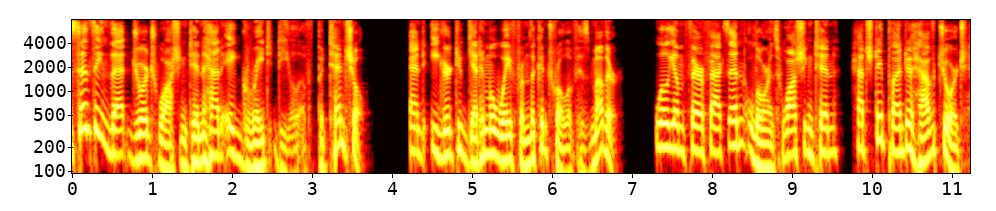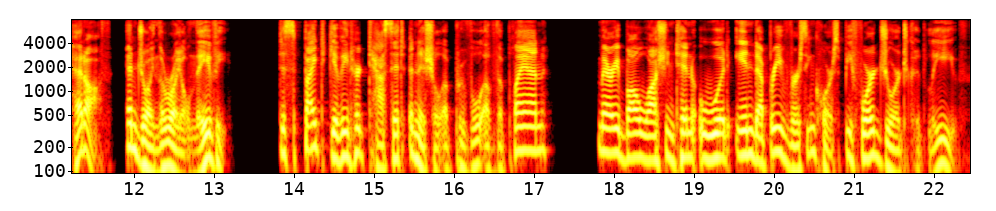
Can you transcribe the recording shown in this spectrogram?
Sensing that George Washington had a great deal of potential, and eager to get him away from the control of his mother, William Fairfax and Lawrence Washington hatched a plan to have George head off and join the Royal Navy. Despite giving her tacit initial approval of the plan, Mary Ball Washington would end up reversing course before George could leave.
